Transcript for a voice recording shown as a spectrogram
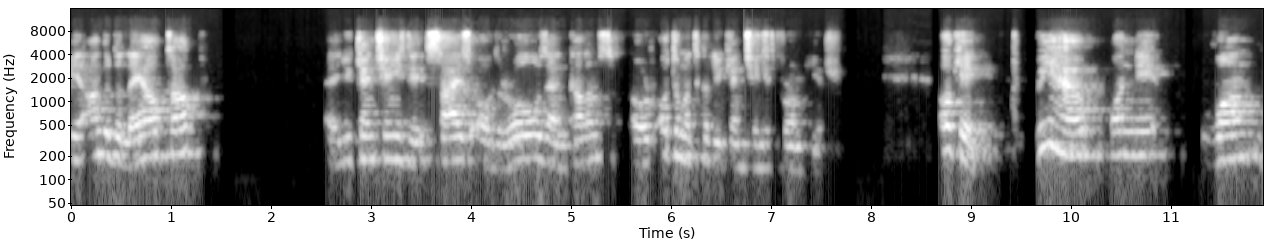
in, under the layout tab, uh, you can change the size of the rows and columns or automatically you can change it from here. Okay, we have only one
